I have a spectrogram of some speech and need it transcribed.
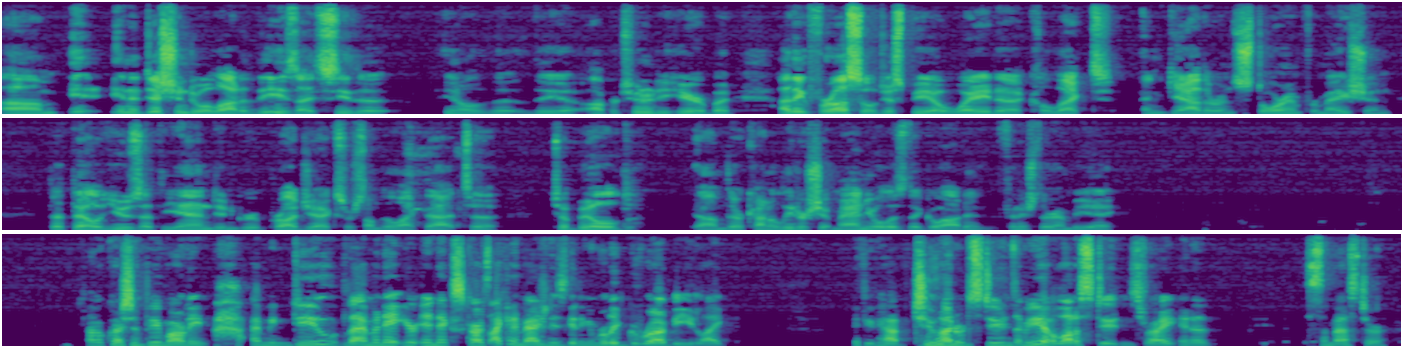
Um, in, in addition to a lot of these, I see the you know the the opportunity here, but I think for us it'll just be a way to collect and gather and store information that they'll use at the end in group projects or something like that to to build um, their kind of leadership manual as they go out and finish their MBA. I have a question for you, Marlene. I mean, do you laminate your index cards? I can imagine it's getting really grubby. Like, if you have 200 students, I mean, you have a lot of students, right, in a semester.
